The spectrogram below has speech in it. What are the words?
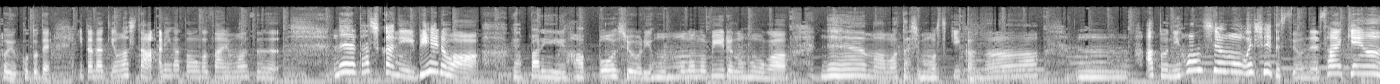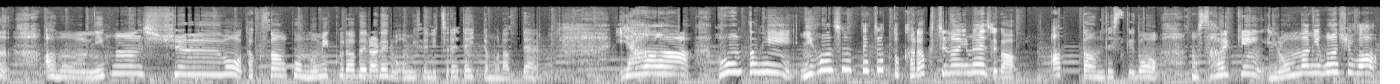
ということでいただきました。ありがとうございます。ねえ確かにビールはやっぱり発泡酒より本物のビールの方がねえまあ私も好きかな。うん。あと日本酒も美味しいですよね。最近あの日本酒をたくさんこう飲み比べられるお店に連れて行ってもらっていやー、本当に日本酒ってちょっと辛口なイメージがあったんですけど、もう最近いろんな日本酒が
